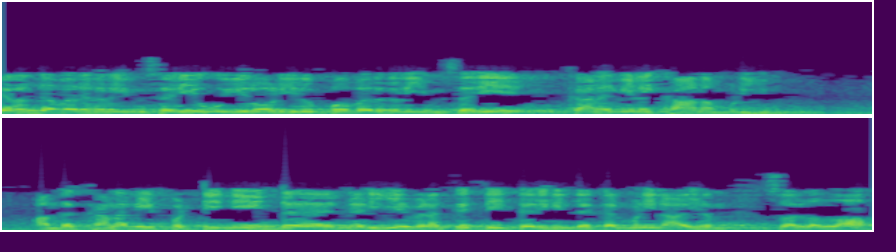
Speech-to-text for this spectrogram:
இறந்தவர்களையும் சரி உயிரோடு இருப்பவர்களையும் சரி கனவிலே காண முடியும். அந்த கனவை பற்றி நீண்ட நெறிய விளக்கத்தை தருகின்ற கண்மணி நாயகம் சொல்லலாக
